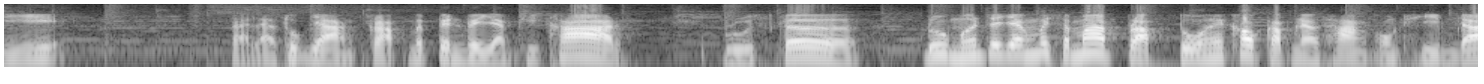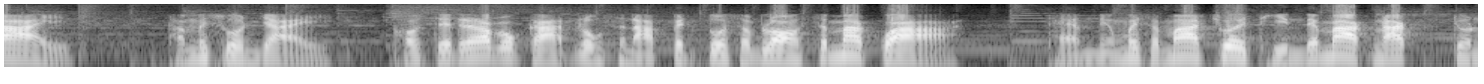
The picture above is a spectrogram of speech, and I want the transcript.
นี้ แต่แล้วทุกอย่างกลับไม่เป็นไปอย่างที่คาดบรูสเตอร์ดูเหมือนจะยังไม่สามารถปรับตัวให้เข้ากับแนวทางของทีมได้ ทำให้ส่วนใหญ่ เขาจะได้รับโอกาสลงสนามเป็นตัวสำรองซะมากกว่า แถมยังไม่สามารถช่วยทีมได้มากนัก จน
